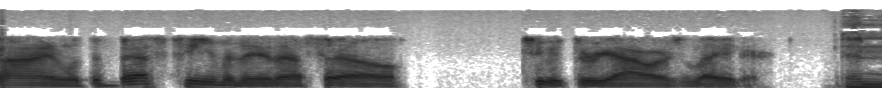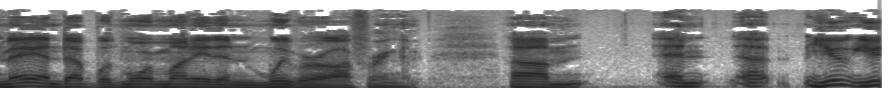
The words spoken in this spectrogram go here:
sign with the best team in the NFL two or three hours later and may end up with more money than we were offering him. Um, and uh, you, you,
